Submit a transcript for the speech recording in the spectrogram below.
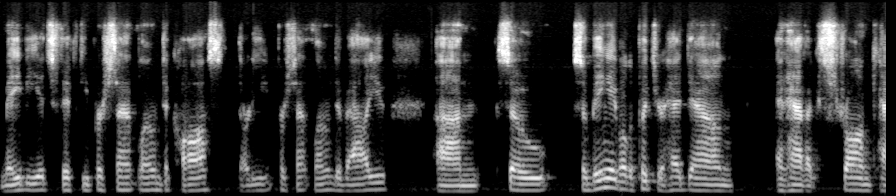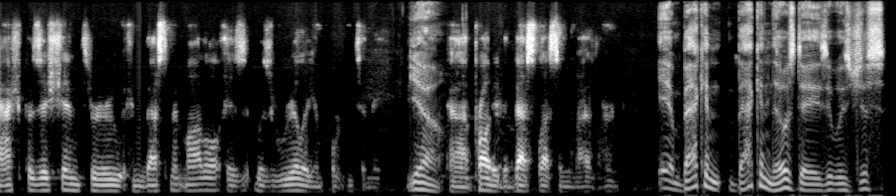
maybe it's 50% loan to cost, 30% loan to value. Um, so, so being able to put your head down and have a strong cash position through investment model is was really important to me. Yeah, uh, probably the best lesson that I learned. Yeah, back in back in those days, it was just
